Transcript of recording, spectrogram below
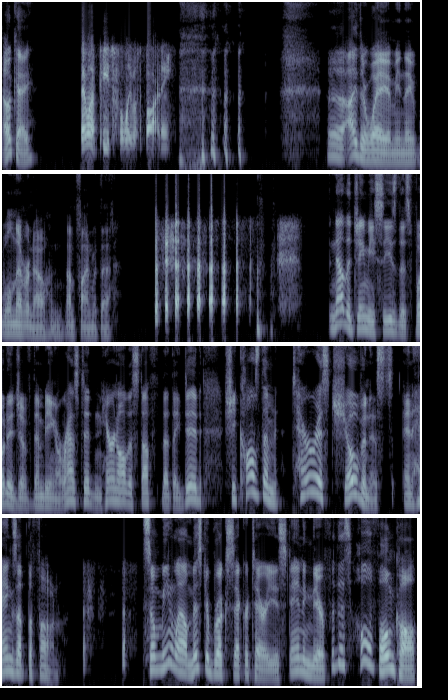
Okay. They went peacefully with Barney. uh, either way, I mean, they will never know, and I'm fine with that. now that Jamie sees this footage of them being arrested and hearing all the stuff that they did, she calls them terrorist chauvinists and hangs up the phone. So, meanwhile, Mr. Brooks' secretary is standing there for this whole phone call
